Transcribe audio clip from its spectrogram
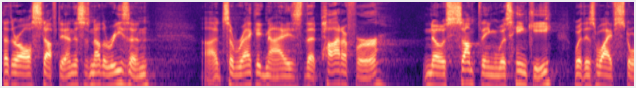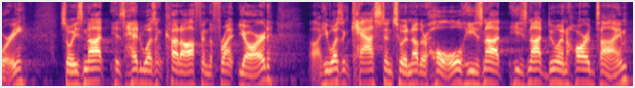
that they're all stuffed in. This is another reason uh, to recognize that Potiphar knows something was hinky with his wife's story. So he's not, his head wasn't cut off in the front yard. Uh, he wasn't cast into another hole. He's not, he's not doing hard time.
